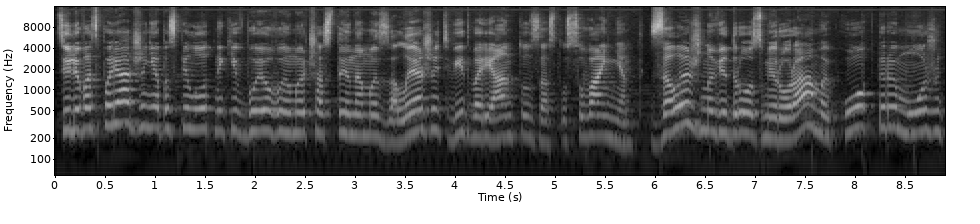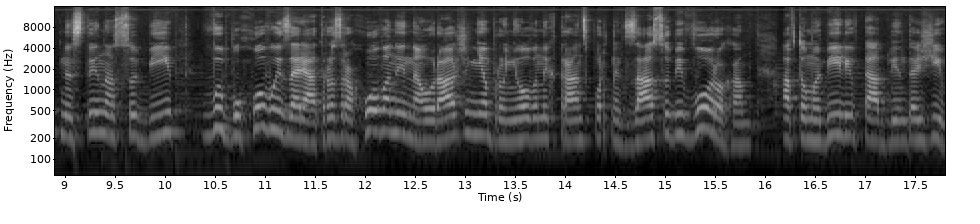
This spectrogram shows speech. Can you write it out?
Цільове спорядження безпілотників бойовими частинами залежить від варіанту застосування. Залежно від розміру рами, коптери можуть нести на собі вибуховий заряд, розрахований на ураження броньованих транспортних засобів ворога, автомобілів та бліндажів.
